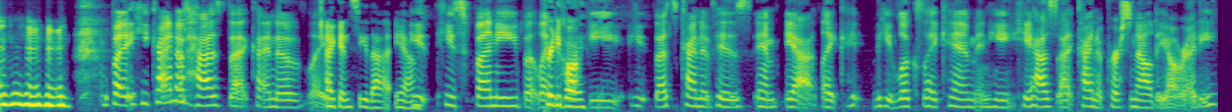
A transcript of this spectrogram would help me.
but he kind of has that kind of like I can see that. Yeah, he, he's funny, but like Pretty cocky. Boy. He that's kind of his. yeah, like he, he looks like him, and he he has that kind of personality already.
